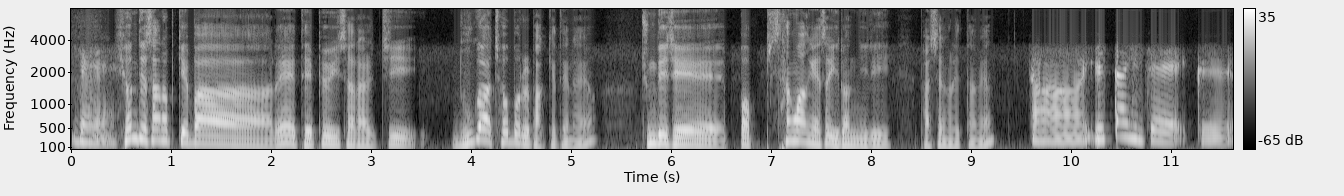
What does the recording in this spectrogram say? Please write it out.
네. 현대산업개발의 대표이사랄지 누가 처벌을 받게 되나요? 중대재해법 상황에서 이런 일이 발생을 했다면? 어, 일단 이제 그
